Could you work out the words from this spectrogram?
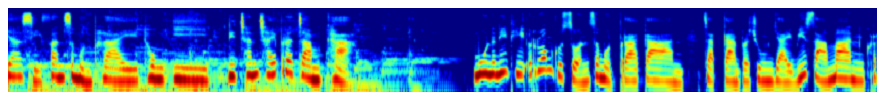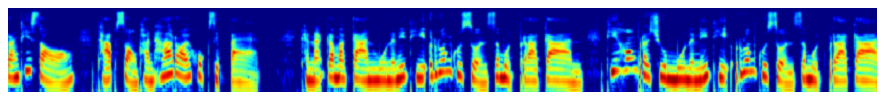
ยาสีฟันสมุนไพร ทงอี ดิฉันใช้ประจำค่ะ มูลนิธิร่วมกุศลสมุทรปราการ จัดการประชุมใหญ่วิสามันครั้งที่ 2 ทับ 2568คณะกรรมการมูลนิธิร่วมกุศลสมุทรปราการ ที่ห้องประชุมมูลนิธิร่วมกุศลสมุทรปราการ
